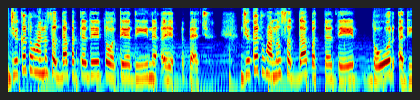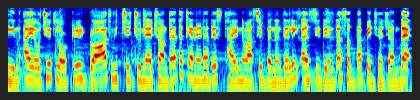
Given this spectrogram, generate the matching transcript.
ਜੇਕਰ ਤੁਹਾਨੂੰ ਸੱਦਾ ਪੱਤਰ ਦੇ ਤੌਰ ਤੇ ਅਧੀਨ ਪੈਚ। ਜੇਕਰ ਤੁਹਾਨੂੰ ਸੱਦਾ ਪੱਤਰ ਦੇ ਦੌਰ ਅਧੀਨ ਆਯੋਜਿਤ ਲੋਟਰੀ ਡਰਾਅ ਵਿੱਚ ਚੁਣਿਆ ਜਾਂਦਾ ਹੈ ਤਾਂ ਕੈਨੇਡਾ ਦੇ ਸਥਾਈ ਨਿਵਾਸੀ ਬਣਨ ਦੇ ਲਈ ਅਰਜ਼ੀ ਦੇਣ ਦਾ ਸੱਦਾ ਭੇਜਿਆ ਜਾਂਦਾ ਹੈ।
